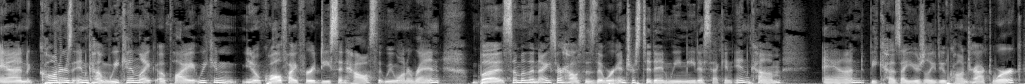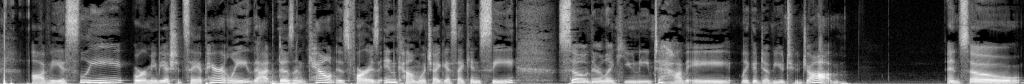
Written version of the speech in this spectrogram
And Connor's income, we can like apply, we can, you know, qualify for a decent house that we want to rent. But some of the nicer houses that we're interested in, we need a second income. And because I usually do contract work, obviously, or maybe I should say apparently, that doesn't count as far as income, which I guess I can see. So they're like, you need to have a like a W 2 job. And so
